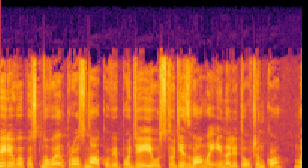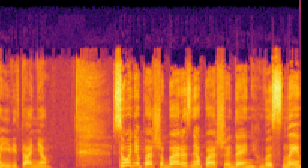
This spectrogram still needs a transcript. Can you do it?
ефірі випуск новин про знакові події. У студії з вами Інна Літовченко. Мої вітання. Сьогодні 1 березня, перший день весни.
